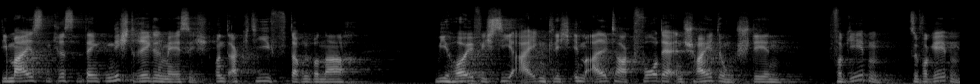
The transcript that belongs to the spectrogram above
die meisten Christen denken nicht regelmäßig und aktiv darüber nach, wie häufig sie eigentlich im Alltag vor der Entscheidung stehen, vergeben zu vergeben.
